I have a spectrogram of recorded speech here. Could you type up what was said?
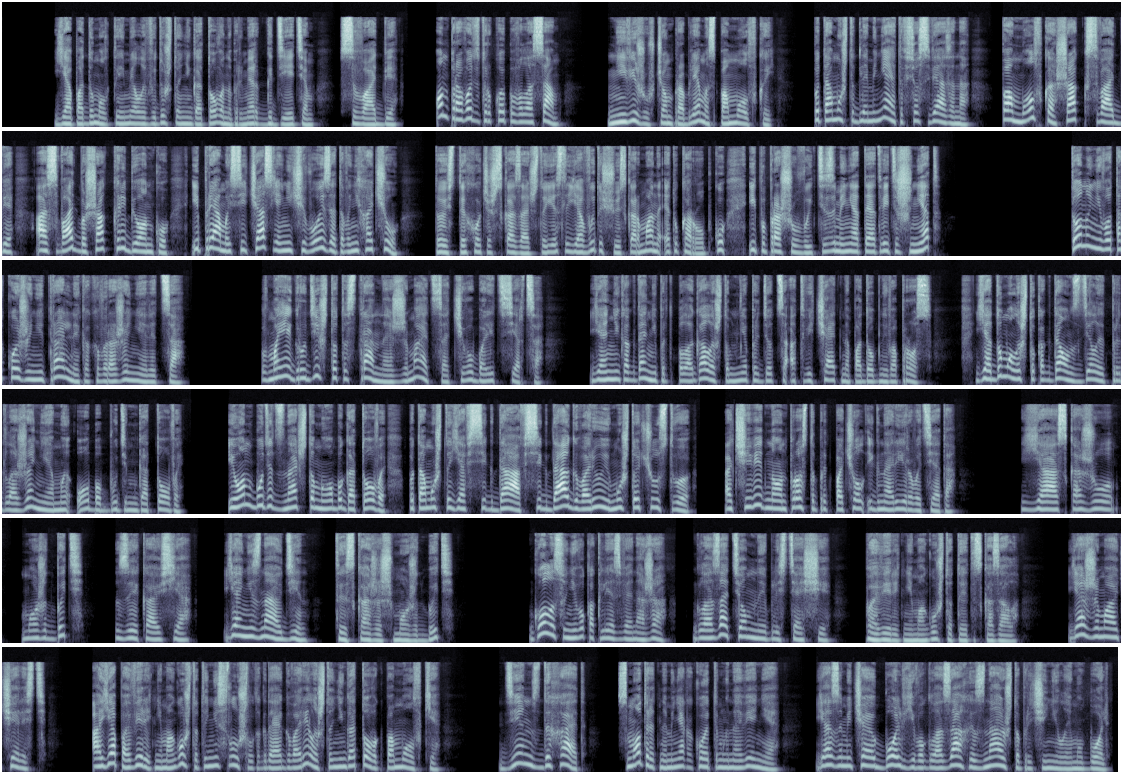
Я подумал, ты имела в виду, что не готова, например, к детям, свадьбе. Он проводит рукой по волосам. Не вижу, в чем проблема с помолвкой потому что для меня это все связано. Помолвка — шаг к свадьбе, а свадьба — шаг к ребенку. И прямо сейчас я ничего из этого не хочу. То есть ты хочешь сказать, что если я вытащу из кармана эту коробку и попрошу выйти за меня, ты ответишь «нет»? Тон у него такой же нейтральный, как и выражение лица. В моей груди что-то странное сжимается, от чего болит сердце. Я никогда не предполагала, что мне придется отвечать на подобный вопрос. Я думала, что когда он сделает предложение, мы оба будем готовы. И он будет знать, что мы оба готовы, потому что я всегда, всегда говорю ему, что чувствую. Очевидно, он просто предпочел игнорировать это. Я скажу, может быть, заикаюсь я. «Я не знаю, Дин». «Ты скажешь, может быть?» Голос у него как лезвие ножа, глаза темные блестящие. «Поверить не могу, что ты это сказала». Я сжимаю челюсть. «А я поверить не могу, что ты не слушал, когда я говорила, что не готова к помолвке». Дин вздыхает, смотрит на меня какое-то мгновение. Я замечаю боль в его глазах и знаю, что причинила ему боль.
